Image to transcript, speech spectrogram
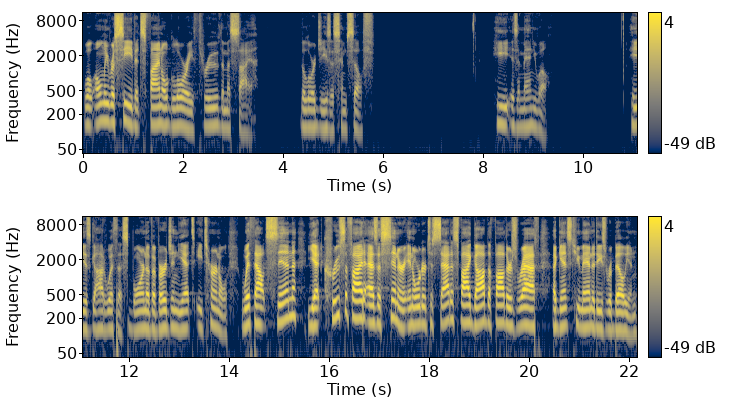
will only receive its final glory through the Messiah the Lord Jesus himself. He is Emmanuel. He is God with us, born of a virgin, yet eternal, without sin, yet crucified as a sinner in order to satisfy God the Father's wrath against humanity's rebellion.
